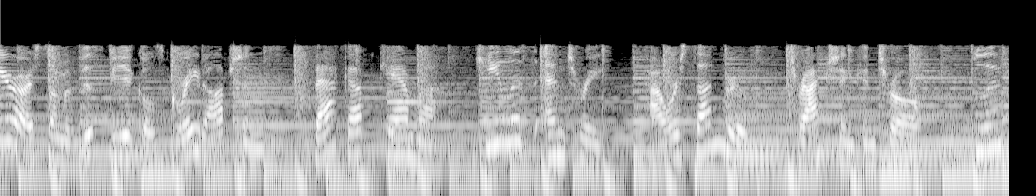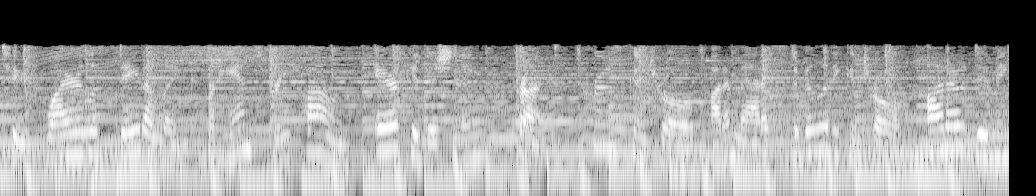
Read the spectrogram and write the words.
Here are some of this vehicle's great options. Backup camera, keyless entry, power sunroof, traction control, Bluetooth wireless data link for hands-free phone, air conditioning, front, cruise control, automatic stability control, auto-dimming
